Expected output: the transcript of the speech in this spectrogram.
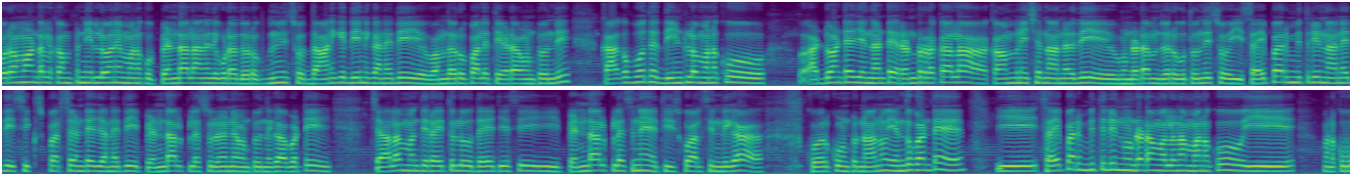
కోరమాండల్ కంపెనీలోనే మనకు పెండాల్ అనేది కూడా దొరుకుతుంది. సో దానికి దీనికి అనేది వంద రూపాయల తేడా ఉంటుంది. కాకపోతే దీంట్లో మనకు అడ్వాంటేజ్ ఏంటంటే రెండు రకాల కాంబినేషన్ అనేది ఉండడం జరుగుతుంది. సో ఈ సైపర్ మిత్రిన్ అనేది సిక్స్ పర్సెంటేజ్ అనేది పెండాల్ ప్లస్లోనే ఉంటుంది కాబట్టి చాలామంది రైతులు దయచేసి ఈ పెండాల్ ప్లస్నే తీసుకోవాల్సిందిగా కోరుకుంటున్నాను. ఎందుకంటే ఈ సైపర్ మిథిలిన్ ఉండడం వలన మనకు ఈ మనకు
